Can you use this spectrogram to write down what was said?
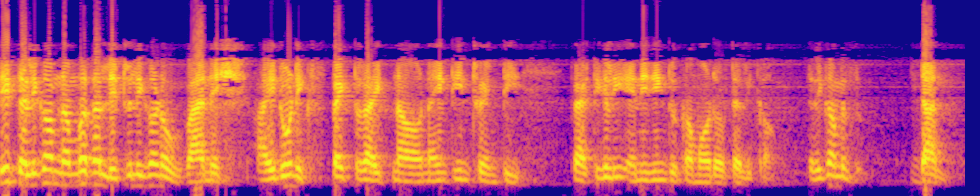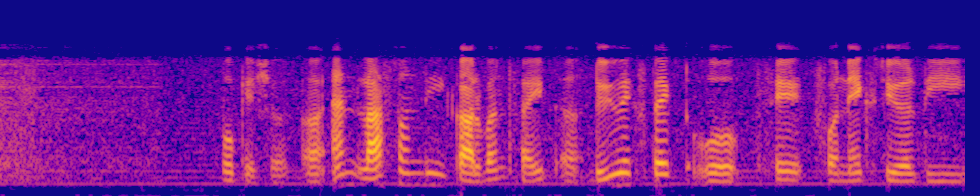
See, telecom numbers are literally going to vanish. I don't expect right now, 1920, practically anything to come out of telecom. Telecom is done. Okay, sure. Uh, and last on the Carvaan side, uh, do you expect, uh, say, for next year, the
